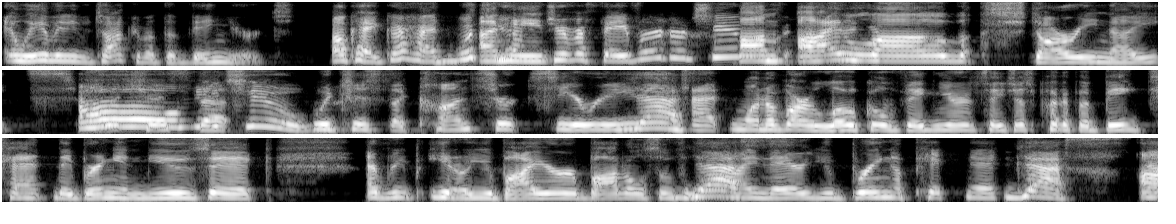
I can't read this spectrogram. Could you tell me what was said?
and we haven't even talked about the vineyards. Okay, go ahead. What I do you, have- mean, do you have a favorite or two? Um, I love Starry Nights, Oh, which me is the too. which is the concert series Yes. at one of our local vineyards. They just put up a big tent. They bring in music. Every you know, you buy your bottles of Yes. wine there. You bring a picnic. yes, and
